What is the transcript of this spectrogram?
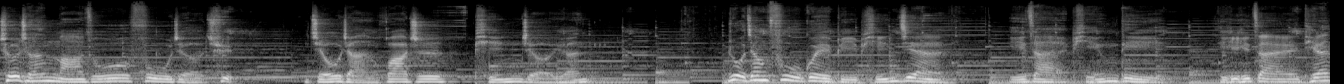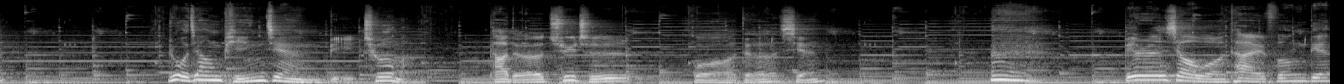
车尘马足富者去。酒盏花枝贫者圆。若将富贵比贫贱，一在平地，一在天。若将贫贱比车马，他得驱驰，我得闲。唉，别人笑我太疯癫，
